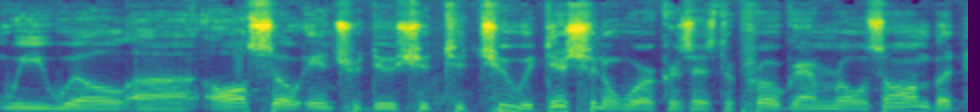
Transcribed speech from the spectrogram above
we will uh, also introduce you to two additional workers as the program rolls on. But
